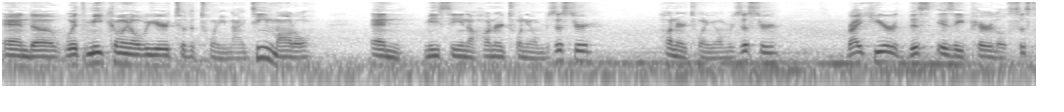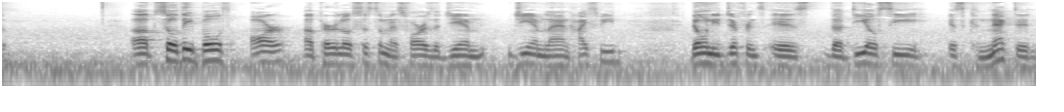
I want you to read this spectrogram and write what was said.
And uh, with me coming over here to the 2019 model, and me seeing a 120 ohm resistor, 120 ohm resistor. Right here, this is a parallel system. Uh, so they both are a parallel system as far as the GM, GM LAN high speed. The only difference is the DLC is connected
